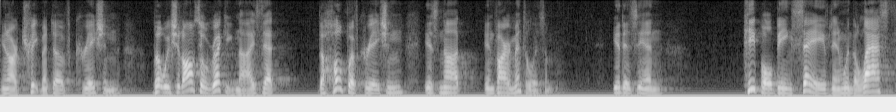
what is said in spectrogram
in our treatment of creation, but we should also recognize that the hope of creation is not environmentalism. It is in people being saved, and when the last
